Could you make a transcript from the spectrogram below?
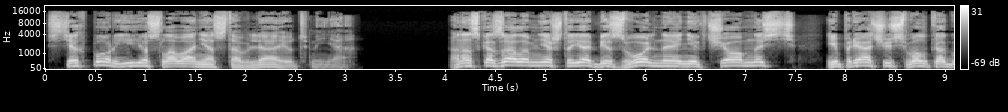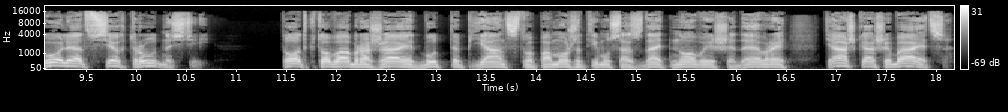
С тех пор ее слова не оставляют меня. Она сказала мне, что я безвольная никчемность и прячусь в алкоголе от всех трудностей. Тот, кто воображает, будто пьянство поможет ему создать новые шедевры, тяжко ошибается.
